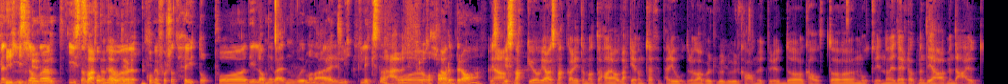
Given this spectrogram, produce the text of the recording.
men Island, Island kommer er jo, kom jo fortsatt høyt opp på de land i verden hvor man er lykkeligst da, og, og har det bra. Vi, vi, snakker jo, vi har jo snakka litt om at det har vært gjennom tøffe perioder, og det har vært vulkanutbrudd og kaldt og motvind og i det hele tatt, men, de har, men det er jo et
